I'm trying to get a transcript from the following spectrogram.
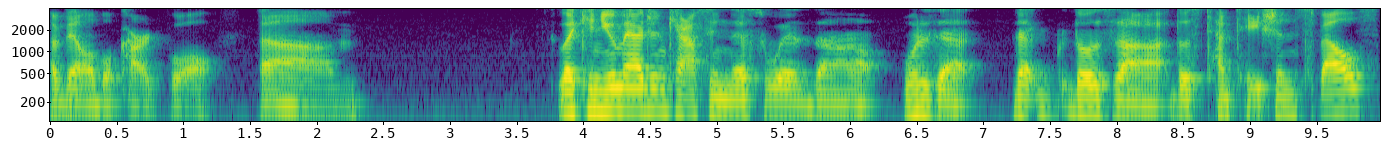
available card pool. Um, like, can you imagine casting this with uh, what is that? That those uh those temptation spells.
